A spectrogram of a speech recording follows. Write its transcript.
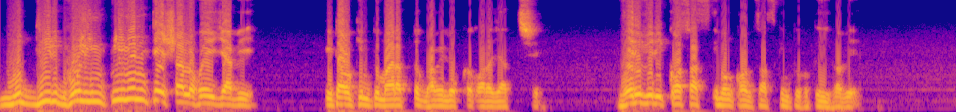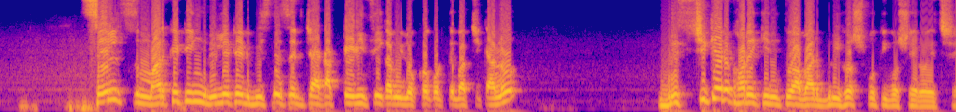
বুদ্ধির ভুল ইমপ্লিমেন্টেশন হয়ে যাবে। এটাও কিন্তু মারাত্মকভাবে লক্ষ্য করা যাচ্ছে। ভেরি ভেরি কসাস এবং কনসাস কিন্তু হতেই হবে। সেলস মার্কেটিং রিলেটেড বিজনেসের জায়গা টেরিফিক আমি লক্ষ্য করতে পারছি, কেন? বৃশ্চিকের ঘরে কিন্তু আবার বৃহস্পতি বসে রয়েছে।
